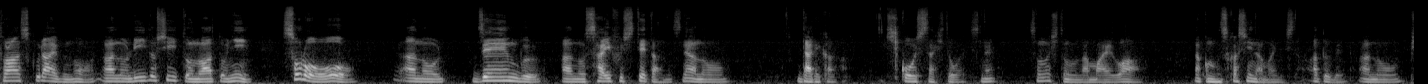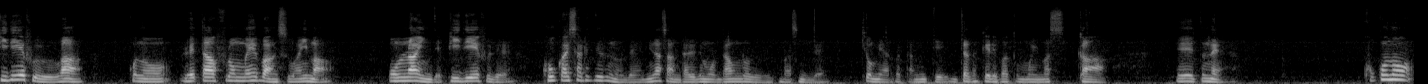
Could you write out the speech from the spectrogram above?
トランスクライブのあのリードシートの後にソロをあの全部あの財布してたんですね。あの誰かが。寄稿した人がですね。その人の名前はなんか難しい名前でした。後であの PDF はこのレターフロムエヴァンスは今オンラインで PDF で公開されているので皆さん誰でもダウンロードできますんで興味ある方は見ていただければと思いますがえっ、ー、とねここの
